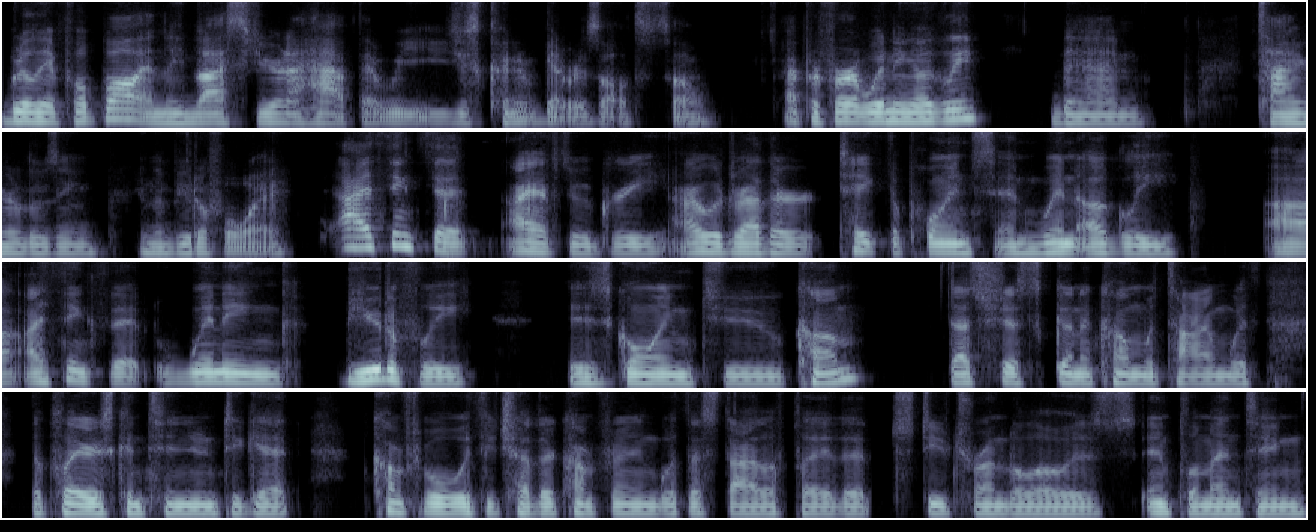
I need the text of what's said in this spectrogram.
brilliant football and the last year and a half that we just couldn't get results. So I prefer winning ugly than tying or losing in a beautiful way. I think that I have to agree. I would rather take the points and win ugly. Uh, I think that winning beautifully is going to come. That's just going to come with time, with the players continuing to get comfortable with each other, comforting with the style of play that Steve Cherundolo is implementing,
